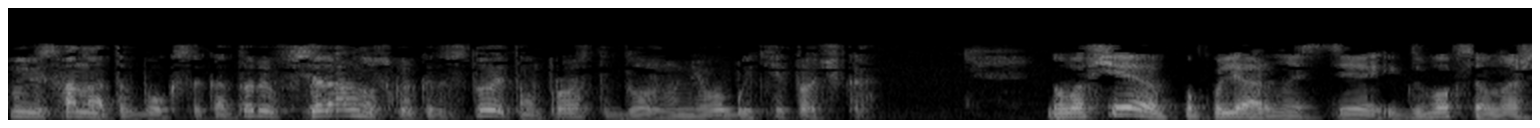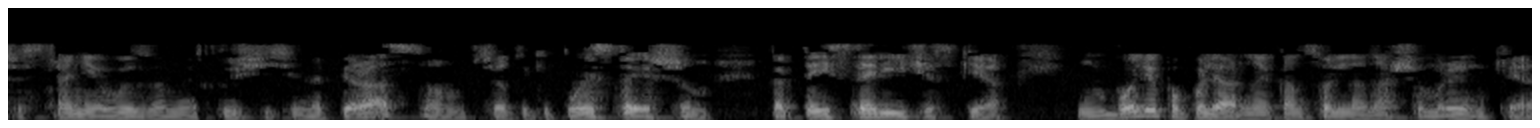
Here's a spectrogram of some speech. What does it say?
ну, из фанатов бокса, который все равно, сколько это стоит, он просто должен у него быть и точка. Ну, вообще, популярность Xbox в нашей стране вызвана исключительно пиратством. Все-таки PlayStation как-то исторически более популярная консоль на нашем рынке.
